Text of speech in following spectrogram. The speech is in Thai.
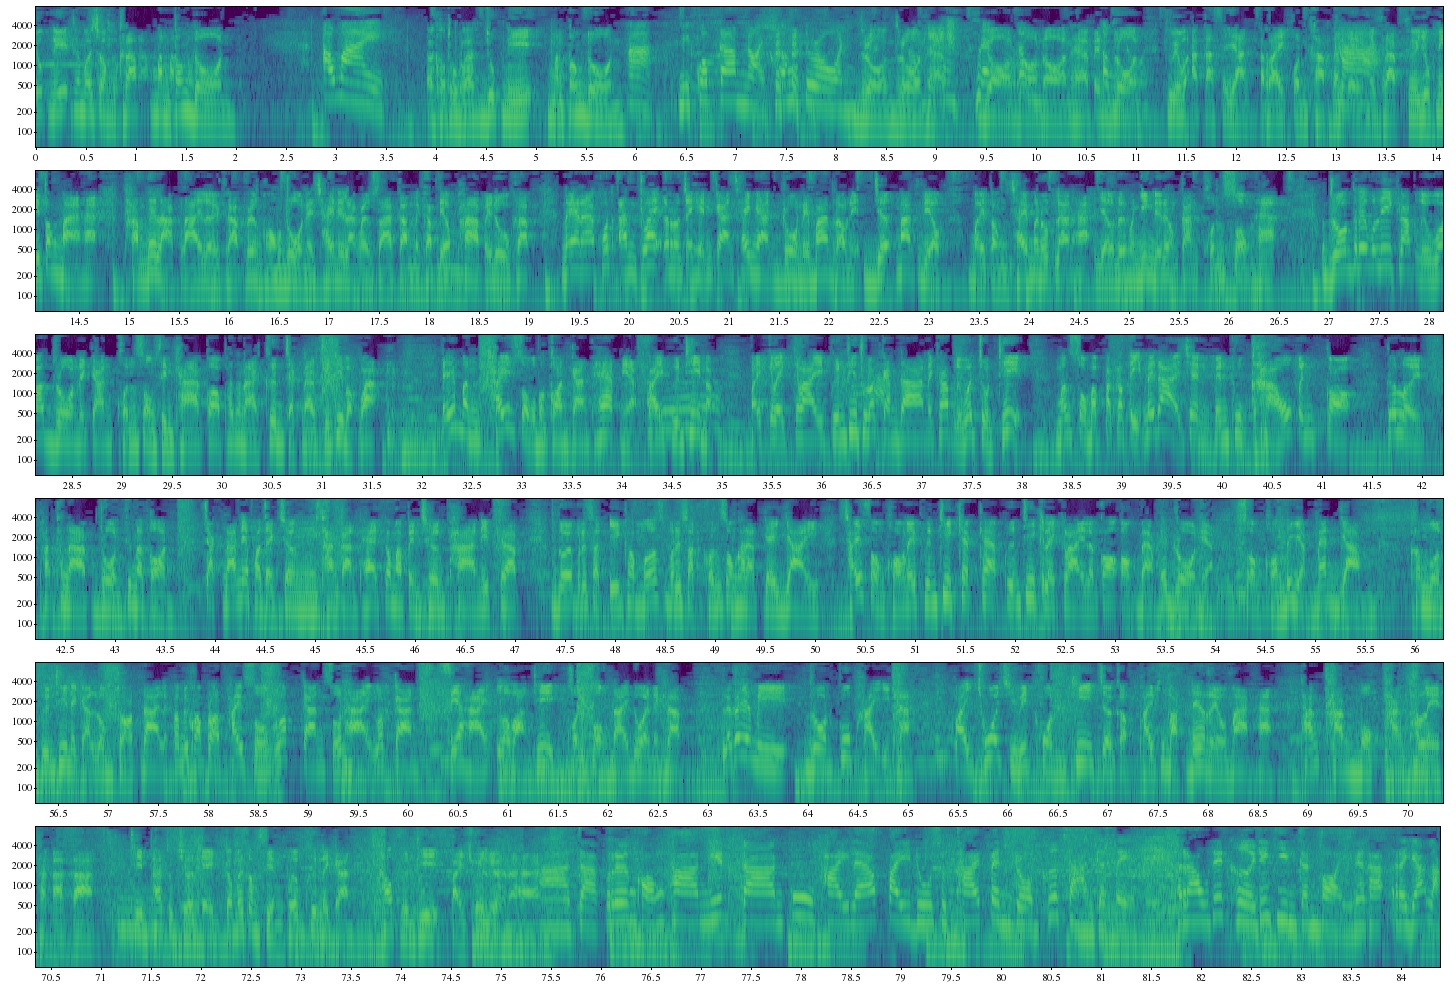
ยุคนี้ท่านผู้ชมครับ มันต้องโดน เอาใหม่ เออเขาถูกแล้วยุคนี้มันต้องโดนอะมีควบกล้ามหน่อยต้องโดรน โดรนโดรนโอเคฮะแหม่ดอรอนอนนะฮะเป็นต้องโดรน โดรนหรือว่าอากาศยานไร้คนขับนั่นค่ะ เองนะครับคือยุคนี้ต้องมาฮะทำได้หลากหลายเลยครับเรื่องของโดรนเนี่ยใช้ในหลากหลายอุตสาหกรรมนะครับเดี๋ยวพาไปดูครับ ในอนาคตอันใกล้เราจะเห็นการใช้งานโดรนในบ้านเราเนี่ยเยอะมากทีเดียว ไม่ต้องใช้มนุษย์แล้วนะฮะอย่างโดยเฉพาะยิ่งในเรื่องของการขนส่งฮะโดรนเทรเวลลี่ครับหรือว่าโดรนในการขนส่งสินค้าก็พัฒนาขึ้นจากแนวคิดที่บอกว่า เอ๊ะมันใช้ส่งอุปกรณ์การแพทย์เนี่ยไปพื้นที่แบบไปไกลๆพื้นที่ธุรกันดารนะครับ หรือว่าจุดที่มันส่งแบบปกติไม่ได้ เช่น เป็นภูเขาเป็นเกาะก็เลยพัฒนาโดรนขึ้นมาก่อน จากนั้นเนี่ยพอจากเชิงทางการแพทย์ก็มาเป็นเชิงพาณิชย์ครับ โดยบริษัทอีคอมเมิร์ซบริษัทขนส่งขนาดใหญ่ๆ ใช้ส่งของในพื้นที่แคบๆพื้นที่ไกลๆ แล้วก็ออกแบบให้โดรนเนี่ยส่งของได้อย่างแม่นยำ คำนวณพื้นที่ในการลงจอดได้ แล้วก็มีความปลอดภัยสูง ลดการสูญหาย ลดการเสียหายระหว่างที่ขนส่งได้ด้วยนะครับ แล้วก็ยังมีโดรนกู้ภัยอีกนะ ไปช่วยชีวิตคนที่เจอกับภัยพิบัติได้เร็วมากฮะทั้งทางบกทางทะเลทางอากาศ ทีมแพทย์ฉุกเฉินเองก็ไม่ต้องเสี่ยงเพิ่มขึ้นในการเข้าพื้นที่ไปช่วยเหลือนะฮะ อ่าจากเรื่องของพาณิชย์การกู้ภัยแล้วไปดูสุดท้ายเป็นโดรนเพื่อการเกษตร เราได้เคยได้ยินกันบ่อยนะคะ ระยะหลัง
